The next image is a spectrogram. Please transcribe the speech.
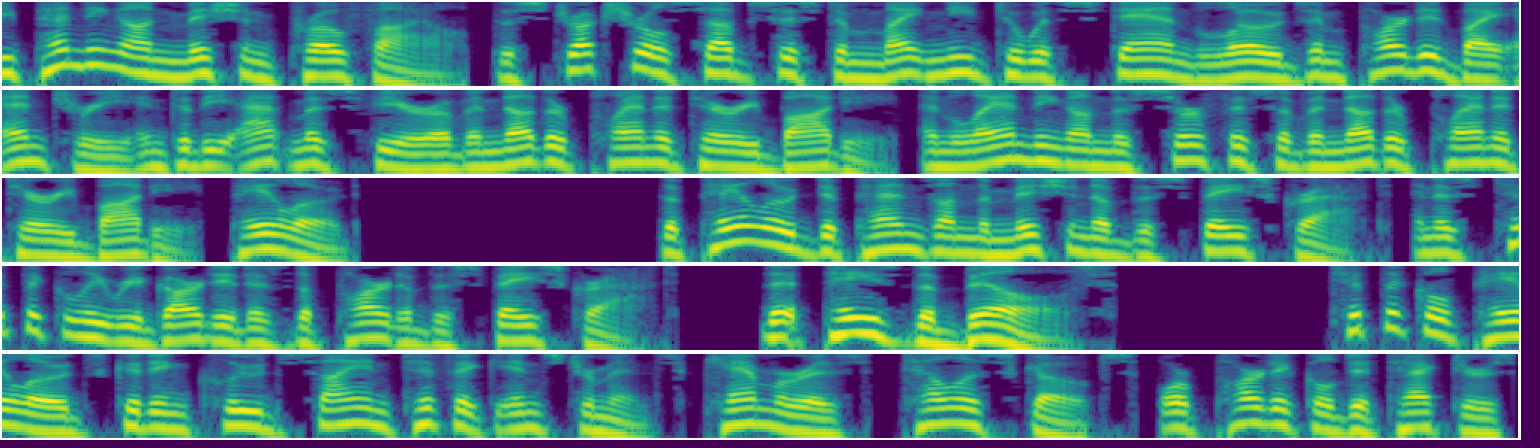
Depending on mission profile, the structural subsystem might need to withstand loads imparted by entry into the atmosphere of another planetary body, and landing on the surface of another planetary body. Payload The payload depends on the mission of the spacecraft, and is typically regarded as the part of the spacecraft that pays the bills. Typical payloads could include scientific instruments cameras, telescopes, or particle detectors,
